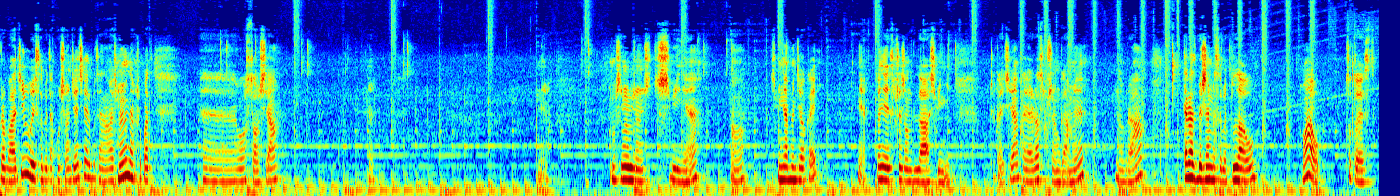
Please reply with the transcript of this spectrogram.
prowadził, wy sobie tak usiądziecie, albo ten, weźmiemy na przykład e, łososia. Musimy wziąć świnię. O. Świnia będzie ok? Nie, to nie jest przyrząd dla świni. Czekajcie, ok, rozprzęgamy. Dobra. Teraz bierzemy sobie plow. Wow, co to jest?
